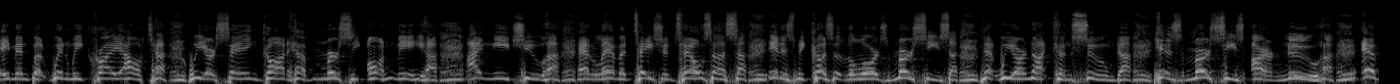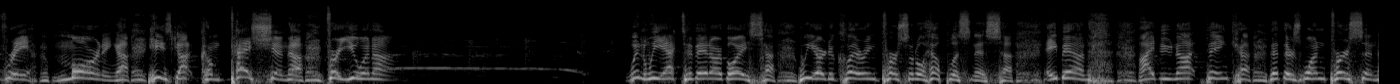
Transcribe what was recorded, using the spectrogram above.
amen. But when we cry out, uh, we are saying, God, have mercy on me. I need you. and Lamentation tells us it is because of the Lord's mercies that we are not consumed. His mercies are new every morning. He's got compassion uh, for you and I. When we activate our voice, uh, we are declaring personal helplessness. Uh, amen. I do not think that there's one person,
